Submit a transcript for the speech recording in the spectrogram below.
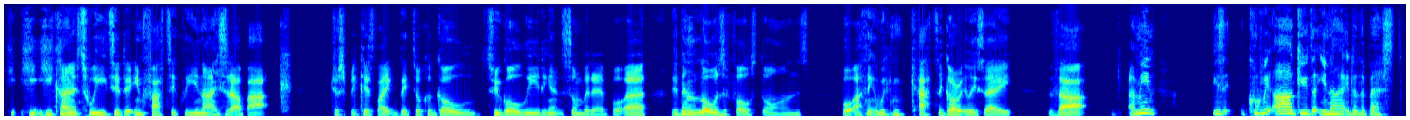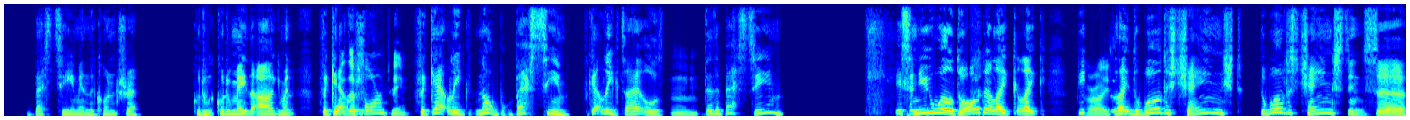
he he, kind of tweeted it emphatically, "United are back," just because like they took a goal two goal lead against somebody. But uh, there's been loads of false dawns. But I think we can categorically say that. I mean, is it, could we argue that United are the best best team in the country? Could we could we make that argument? Forget the form team. Forget league. No, best team. Forget league titles. Hmm. They're the best team. It's a new world order. Like like people, Right. like the world has changed. The world has changed since uh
